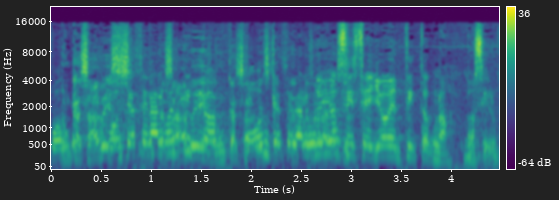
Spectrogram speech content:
Nunca sabes. ponte a hacer nunca algo en sabes, TikTok, nunca sabes. ponte a hacer algo. No, yo sí sé, yo en TikTok no, no sirve.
